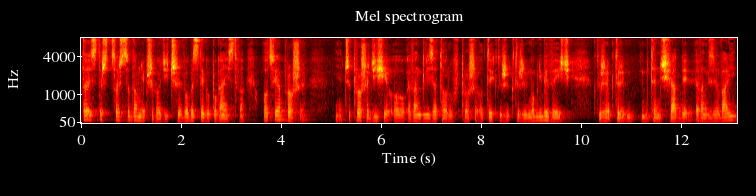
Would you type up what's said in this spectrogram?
To jest też coś, co do mnie przychodzi. Czy wobec tego pogaństwa, o co ja proszę? Nie? Czy proszę dzisiaj o ewangelizatorów, proszę o tych, którzy, którzy mogliby wyjść, którzy, którzy ten świat by ewangelizowali,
